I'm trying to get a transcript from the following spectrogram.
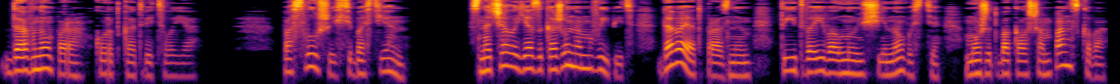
«Давно пора», — коротко ответила я. «Послушай, Себастьян, сначала я закажу нам выпить. Давай отпразднуем. Ты и твои волнующие новости. Может, бокал шампанского?»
